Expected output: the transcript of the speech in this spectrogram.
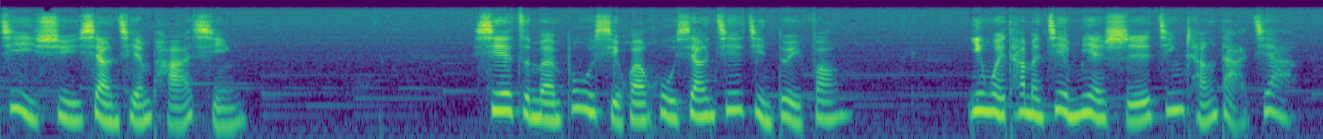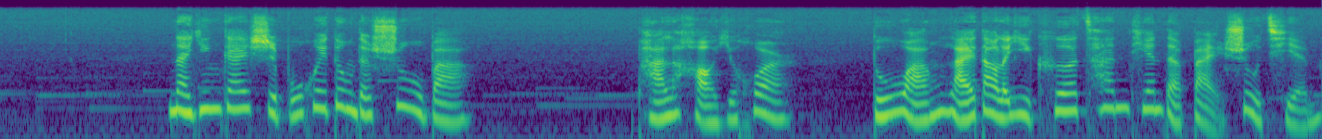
继续向前爬行。蝎子们不喜欢互相接近对方，因为他们见面时经常打架。那应该是不会动的树吧？爬了好一会儿，毒王来到了一棵参天的柏树前。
